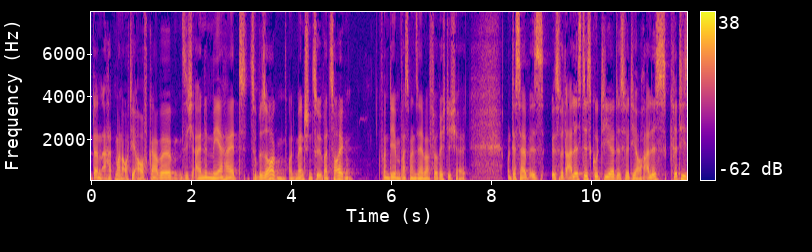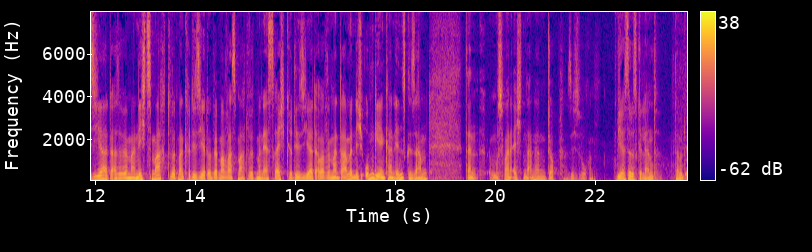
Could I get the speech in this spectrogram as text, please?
dann hat man auch die Aufgabe, sich eine Mehrheit zu besorgen und Menschen zu überzeugen von dem, was man selber für richtig hält. Und deshalb ist, es wird alles diskutiert, es wird hier auch alles kritisiert. Also wenn man nichts macht, wird man kritisiert und wenn man was macht, wird man erst recht kritisiert. Aber wenn man damit nicht umgehen kann insgesamt, dann muss man echt einen anderen Job sich suchen. Wie hast du das gelernt, damit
